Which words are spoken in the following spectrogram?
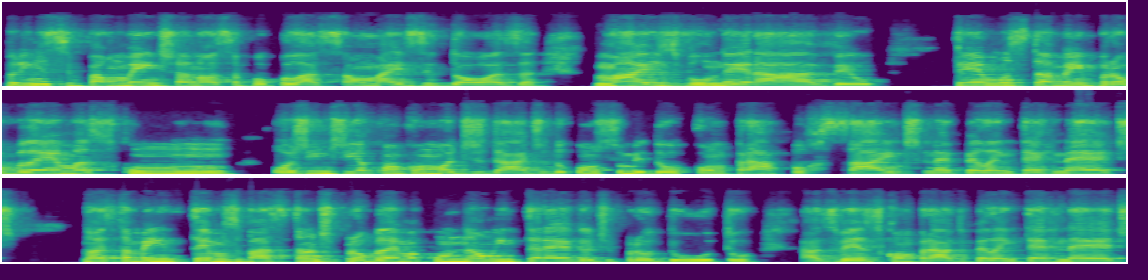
principalmente a nossa população mais idosa, mais vulnerável. Temos também problemas com, hoje em dia, com a comodidade do consumidor comprar por site, né, pela internet. Nós também temos bastante problema com não entrega de produto, às vezes comprado pela internet,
